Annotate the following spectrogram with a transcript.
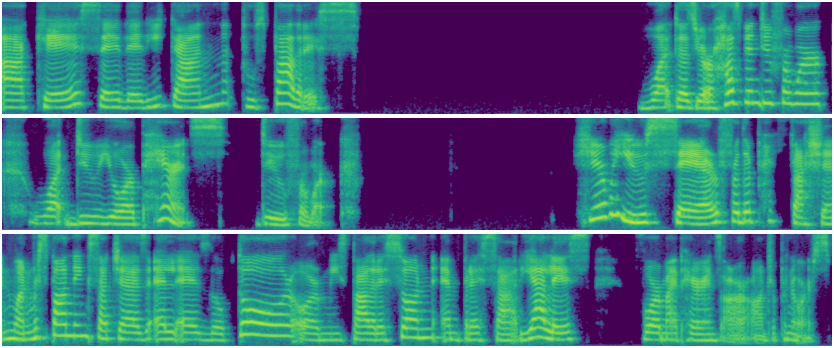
¿A qué se dedican tus padres? What does your husband do for work? What do your parents do for work? Here we use ser for the profession when responding, such as él es doctor or mis padres son empresariales, for my parents are entrepreneurs.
